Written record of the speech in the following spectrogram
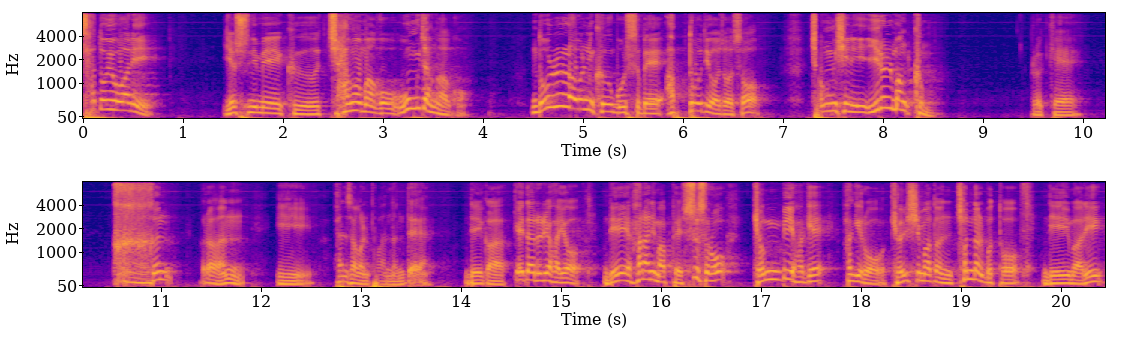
사도 요한이 예수님의 그 장엄하고 웅장하고 놀라운 그 모습에 압도되어져서 정신이 잃을 만큼 그렇게 큰 그러한 이 환상을 보았는데 내가 깨달으려 하여 내 하나님 앞에 스스로 경비하게 하기로 결심하던 첫날부터 네 말이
